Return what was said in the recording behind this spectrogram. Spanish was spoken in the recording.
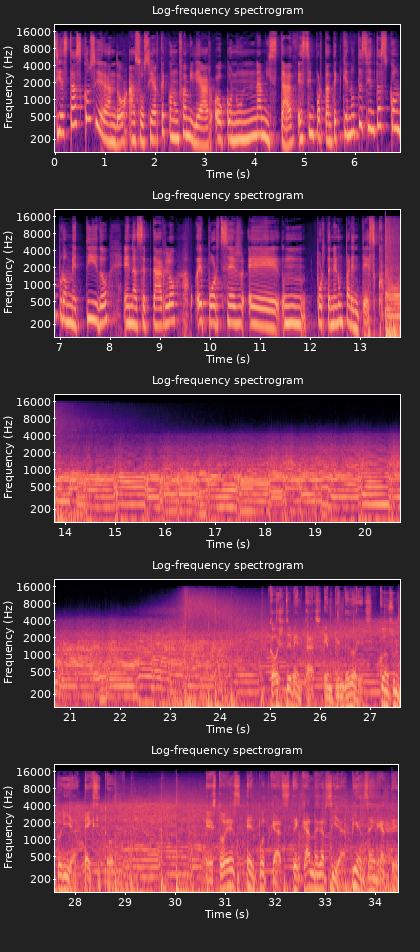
Si estás considerando asociarte con un familiar o con una amistad, es importante que no te sientas comprometido en aceptarlo eh, por ser eh, un, por tener un parentesco. Coach de ventas, emprendedores, consultoría, éxito. Esto es el podcast de Carla García. Piensa en grande.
